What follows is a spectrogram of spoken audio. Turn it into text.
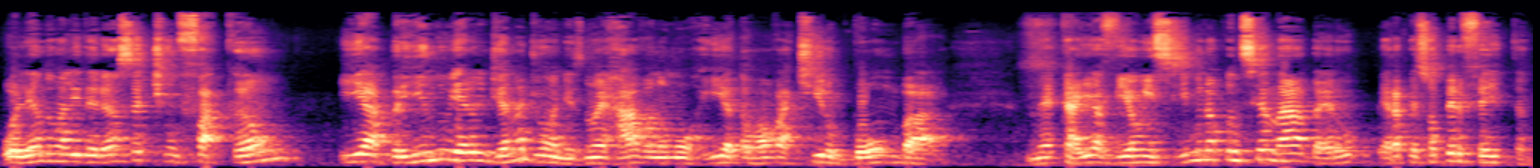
olhando uma liderança que tinha um facão, ia abrindo e era o Indiana Jones, não errava, não morria, tomava tiro, bomba, né, caía avião em cima e não acontecia nada, era, era a pessoa perfeita.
